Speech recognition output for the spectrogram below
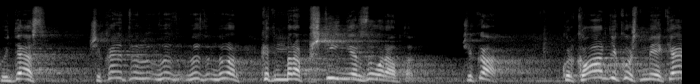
kujdes, shikoni vëllezër të nderuar, këtë mbrapështi njerëzore, apo. Çka, kur ka ardhë dikush në Mekë,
